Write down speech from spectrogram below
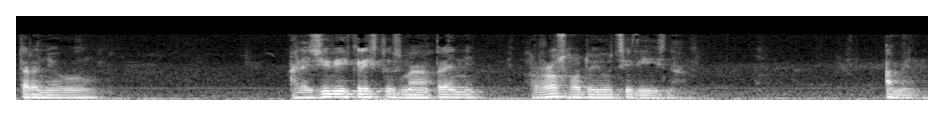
trňovú, ale živý Kristus má preň rozhodujúci význam. Amen.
